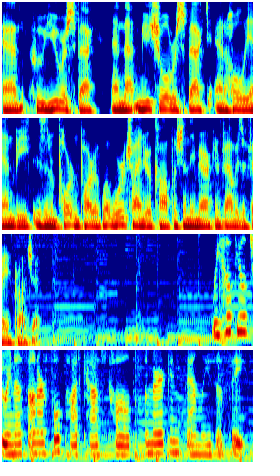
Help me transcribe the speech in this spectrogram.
and who you respect. And that mutual respect and holy envy is an important part of what we're trying to accomplish in the American Families of Faith Project. We hope you'll join us on our full podcast called American Families of Faith.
